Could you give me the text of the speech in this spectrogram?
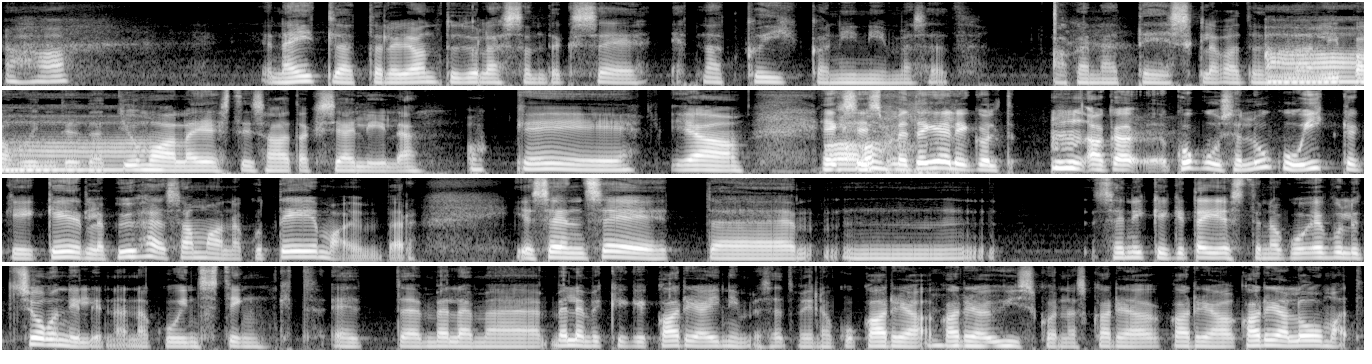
ja näitlejatele oli antud ülesandeks see, et nad kõik on inimesed aga nad teesklevad, on libahundid, et jumala eest ei saadaks jälile. okei okay.. jaa, ehk oh. siis me tegelikult, aga kogu see lugu ikkagi keerleb ühe sama nagu teema ümber. ja see on see, et mm, see on ikkagi täiesti nagu evolutsiooniline nagu instinkt, et me oleme, me oleme ikkagi karjainimesed või nagu karja -hmm. karjaühiskonnas karja, karja, karjaloomad.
